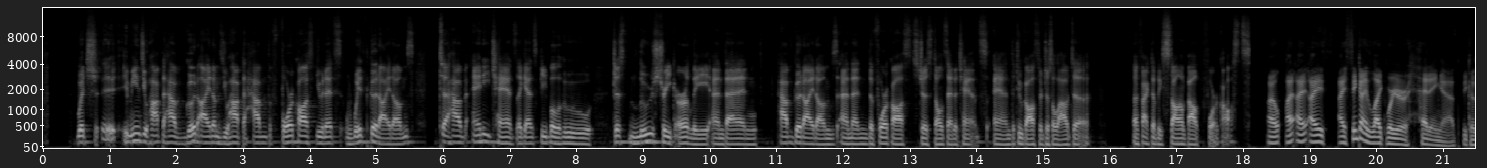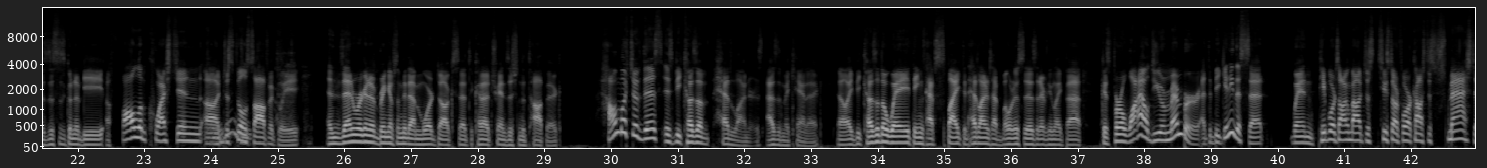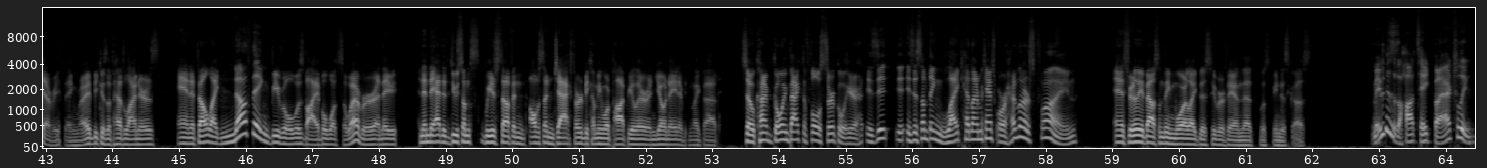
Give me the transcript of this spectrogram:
which it it means you have to have good items. You have to have the four cost units with good items to have any chance against people who just lose streak early and then have good items, and then the four costs just don't stand a chance, and the two costs are just allowed to effectively stomp out the four costs. I, I, I, I think I like where you're heading at because this is going to be a follow up question, uh, just philosophically, and then we're going to bring up something that Mortdog said to kind of transition the topic. How much of this is because of headliners as a mechanic? Uh, like because of the way things have spiked and headliners have bonuses and everything like that. Because for a while, do you remember at the beginning of the set when people were talking about just two star four cost just smashed everything, right? Because of headliners. And it felt like nothing B roll was viable whatsoever. And they and then they had to do some weird stuff, and all of a sudden Jax started becoming more popular and Yone and everything like that. So kind of going back to full circle here, is it is it something like headliner mechanics or headliners fine? And it's really about something more like the super fan that's what's being discussed. Maybe this is a hot take, but I actually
